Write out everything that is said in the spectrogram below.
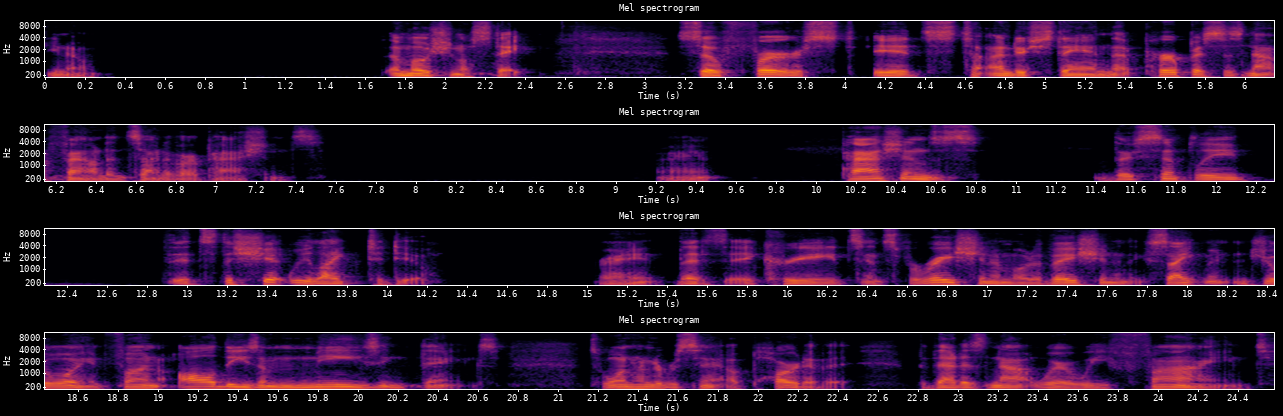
you know, emotional state. So first, it's to understand that purpose is not found inside of our passions right? Passions, they're simply, it's the shit we like to do, right? That it creates inspiration and motivation and excitement and joy and fun, all these amazing things. It's 100% a part of it, but that is not where we find.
